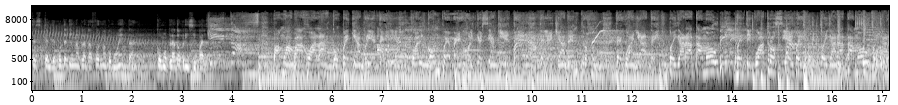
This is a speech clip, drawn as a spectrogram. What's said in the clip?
veces que el deporte tiene una plataforma como esta como plato principal. Vamos abajo a la compe que apriete. ¿Cuál compe mejor que se aquiete? Te le eche adentro, te guayate. Estoy garata mode, 24-7. Estoy, estoy garata mode, estoy garata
